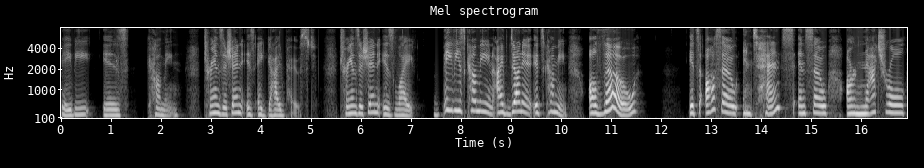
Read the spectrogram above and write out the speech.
baby is coming. Transition is a guidepost. Transition is like, baby's coming. I've done it. It's coming. Although it's also intense. And so our natural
